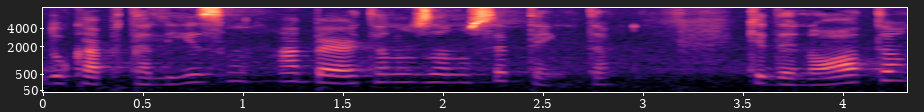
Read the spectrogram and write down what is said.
do capitalismo aberta nos anos 70, que denota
